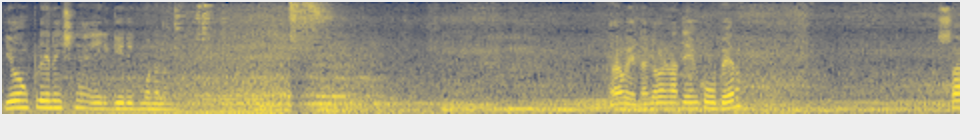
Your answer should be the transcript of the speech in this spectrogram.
Yung clearance niya, iligilid mo na lang. Okay, tanggalin natin yung cover. Sa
